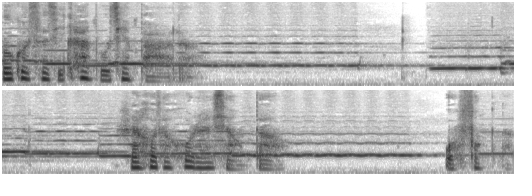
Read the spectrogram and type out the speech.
不过自己看不见罢了。然后他忽然想到，我疯了，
